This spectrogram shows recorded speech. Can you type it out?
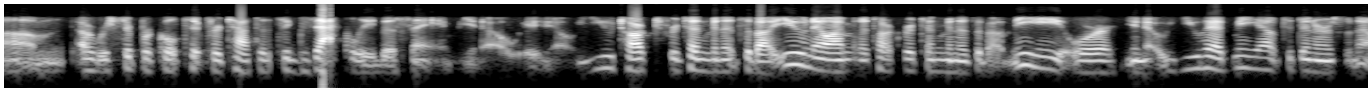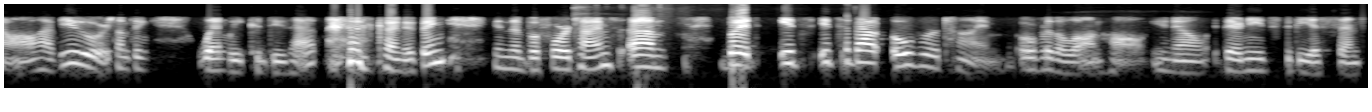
um, a reciprocal tit for tat that's exactly the same. You know, you know, you talked for ten minutes about you. Now I'm going to talk for ten minutes about me, or you know, you had me out to dinner, so now I'll have you, or something. When we could do that kind of thing in the before times. Um, but it's it's about over time, over the long haul. You know, there needs to be a sense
